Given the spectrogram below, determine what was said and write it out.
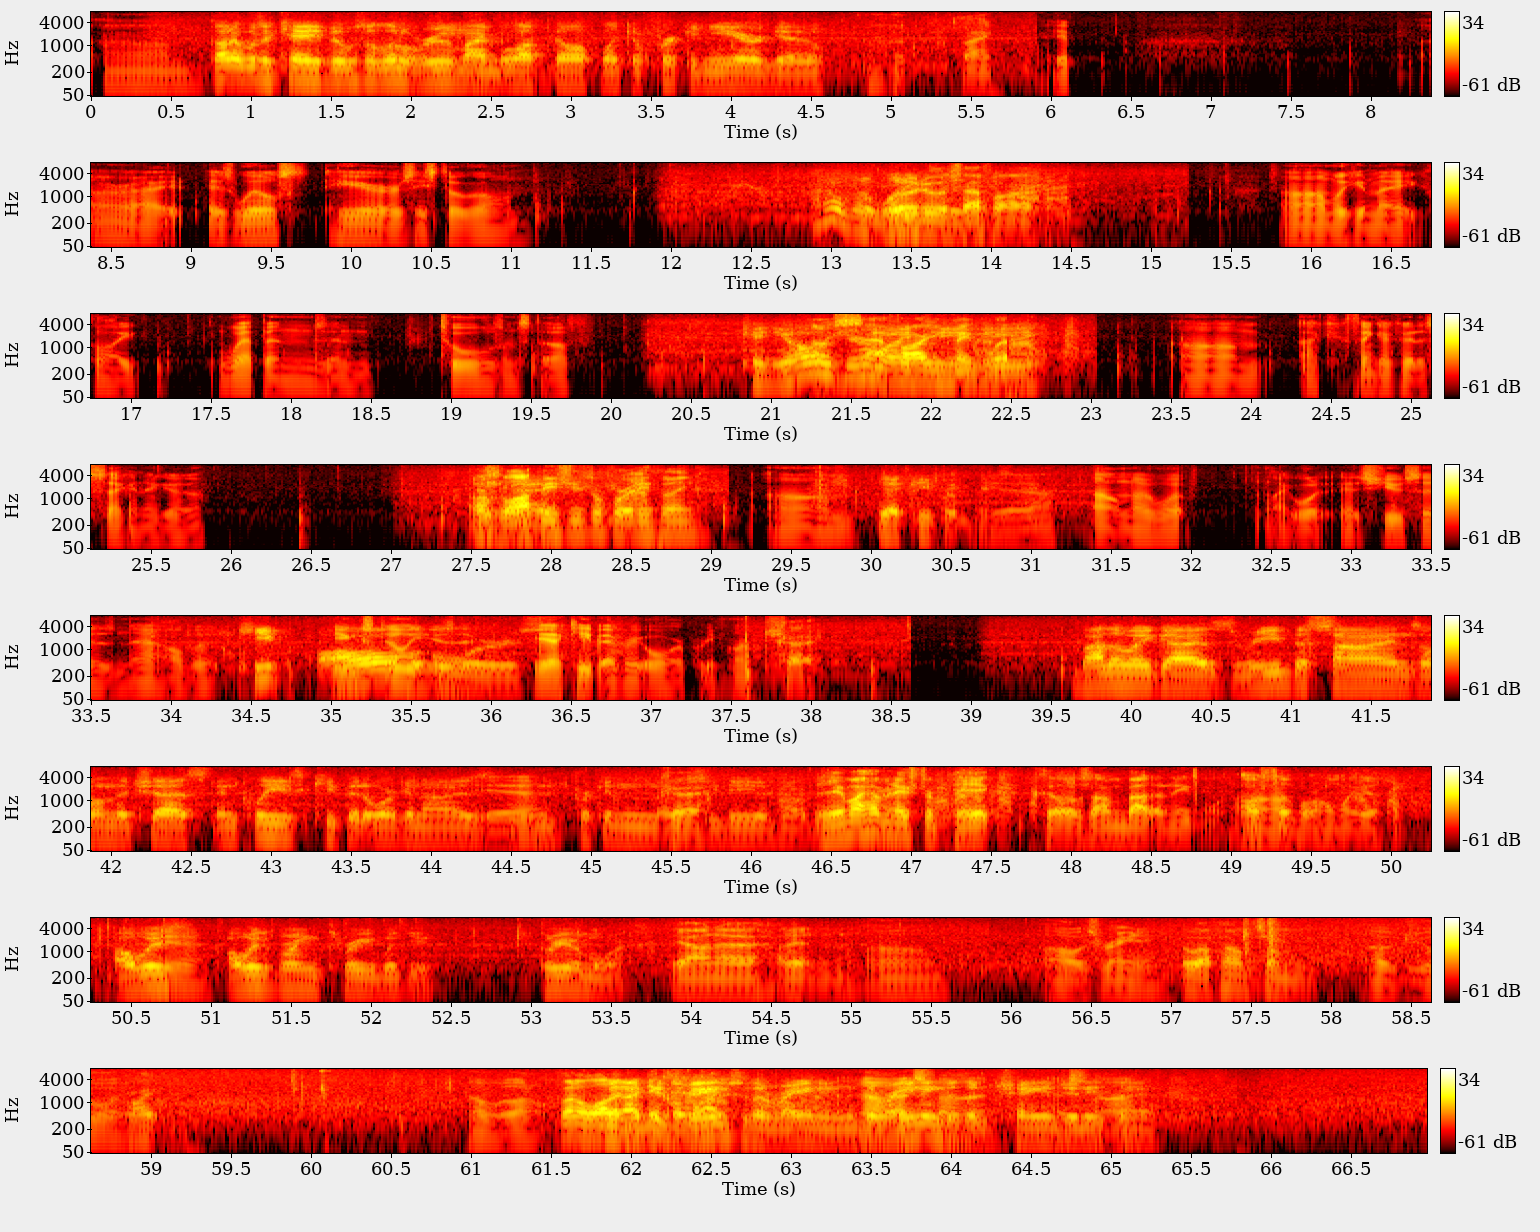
Um, Thought it was a cave, it was a little room I blocked off like a freaking year ago. Thank. alright. Is Will here or is he still gone? I don't know what, What do we do with doing. sapphire? Um, we can make, like, weapons and tools and stuff. Can y'all Oh, hear sapphire, my you can make TV? Um, I c- think I could a second ago. Is Okay. lapis useful for anything? Um, Yeah, keep it. yeah. I don't know what, like, what its use is now, but Keep you can all still use it. ores. yeah, keep every ore pretty much. Okay. By the way, guys, read the signs on the chest and please keep it organized. Yeah. And freaking OCD about this. Does anybody have an extra pick? Cause I'm about to need one. I'll Um, teleport home, I guess. Always, Yeah. always bring three with you. Three or more. Yeah, I know. I didn't. Um, oh, it's raining. Oh, I found some. Oh, joy. Right. Oh, well, I don't. I found a lot I mean, I of can nickel. change the raining. the No, that's raining doesn't change That's anything. fine.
